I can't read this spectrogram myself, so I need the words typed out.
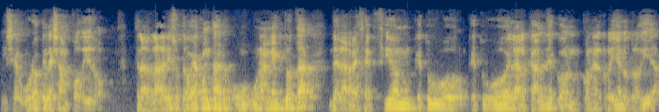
y seguro que les han podido trasladar eso. Te voy a contar una anécdota de la recepción que tuvo, que tuvo el alcalde con, el rey el otro día.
